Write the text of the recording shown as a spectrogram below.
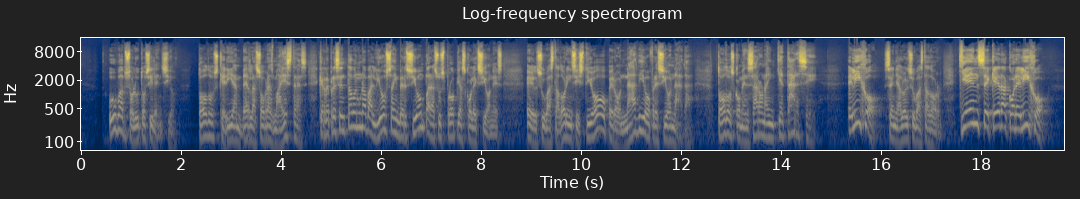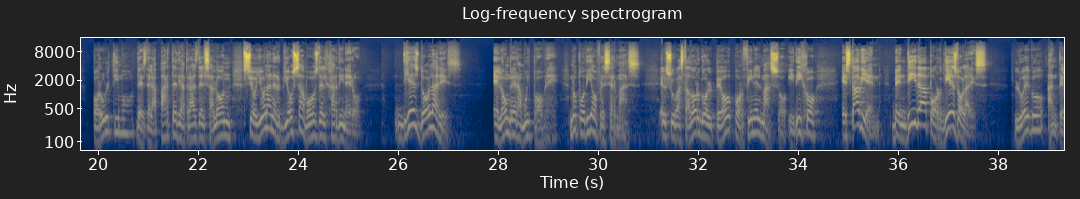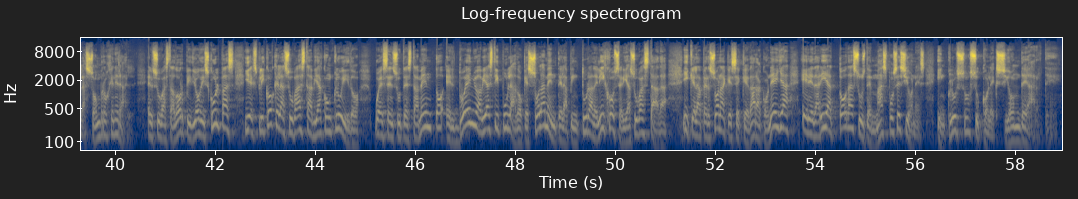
Hubo absoluto silencio. Todos querían ver las obras maestras, que representaban una valiosa inversión para sus propias colecciones. El subastador insistió, pero nadie ofreció nada. Todos comenzaron a inquietarse. El hijo, señaló el subastador. ¿Quién se queda con el hijo? Por último, desde la parte de atrás del salón se oyó la nerviosa voz del jardinero. Diez dólares. El hombre era muy pobre, no podía ofrecer más. El subastador golpeó por fin el mazo y dijo, Está bien, vendida por diez dólares. Luego, ante el asombro general, el subastador pidió disculpas y explicó que la subasta había concluido, pues en su testamento el dueño había estipulado que solamente la pintura del hijo sería subastada y que la persona que se quedara con ella heredaría todas sus demás posesiones, incluso su colección de arte.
